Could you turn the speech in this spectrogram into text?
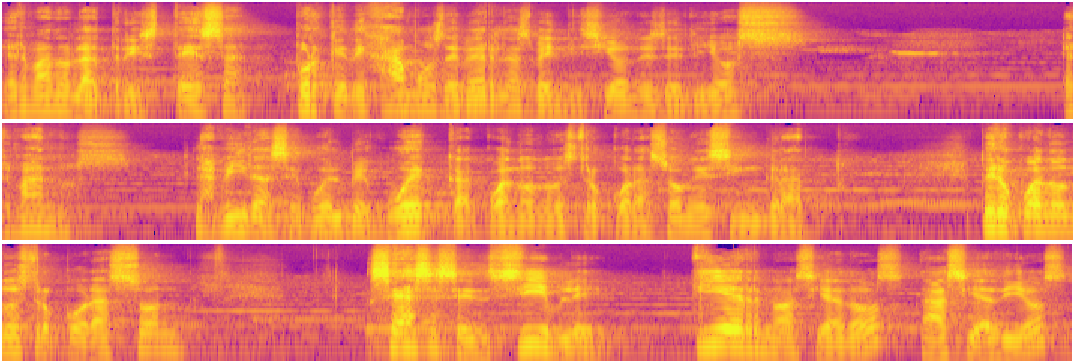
hermanos, la tristeza, porque dejamos de ver las bendiciones de Dios. Hermanos, la vida se vuelve hueca cuando nuestro corazón es ingrato. Pero cuando nuestro corazón se hace sensible, tierno hacia Dios,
